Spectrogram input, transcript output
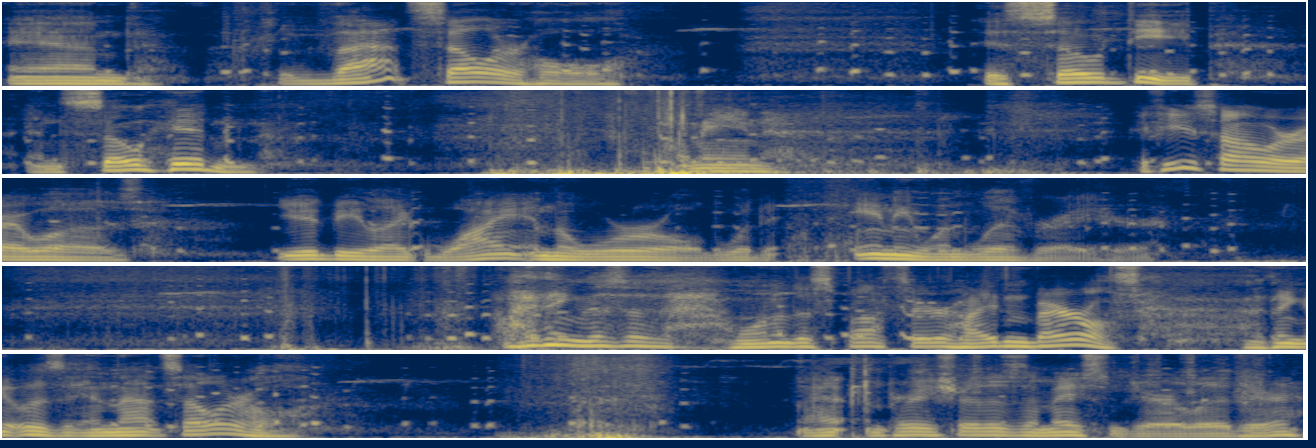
And that cellar hole is so deep and so hidden. I mean, if you saw where I was, you'd be like, why in the world would anyone live right here? I think this is one of the spots that are hiding barrels. I think it was in that cellar hole. I'm pretty sure there's a mason jar lid here.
